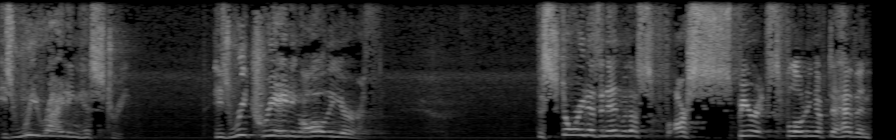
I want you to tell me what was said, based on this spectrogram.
He's rewriting history. He's recreating all the earth. The story doesn't end with us, our spirits floating up to heaven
